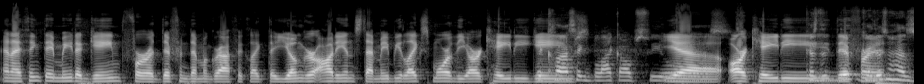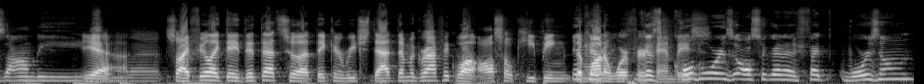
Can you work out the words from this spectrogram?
And I think they made a game for a different demographic, like the younger audience that maybe likes more of the arcadey The games. classic Black Ops feel. yeah, arcadey, because it different. doesn't have zombies. Yeah. and that. so I feel like they did that so that they can reach that demographic while also keeping Yeah, the 'cause- Modern Warfare fan base. Cold War is also going to affect Warzone.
